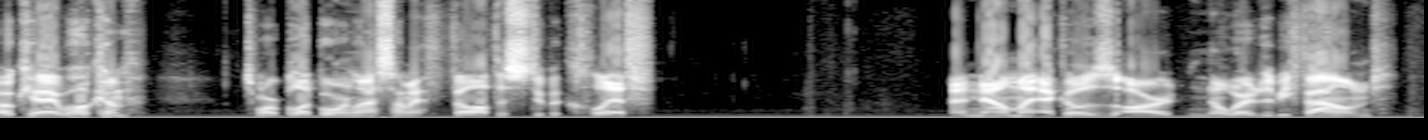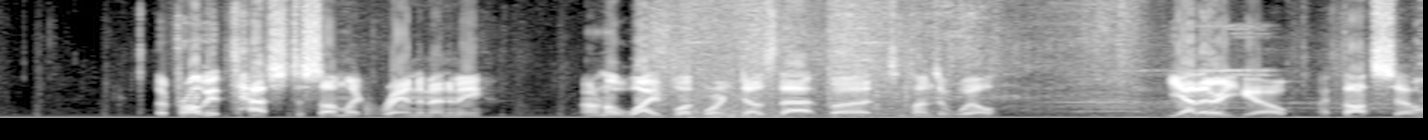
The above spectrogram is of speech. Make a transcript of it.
Okay, welcome to more Bloodborne. Last time I fell off this stupid cliff. And now my echoes are nowhere to be found. They're probably attached to some, like, random enemy. I don't know why Bloodborne does that, but sometimes it will. Yeah, there you go. I thought so.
